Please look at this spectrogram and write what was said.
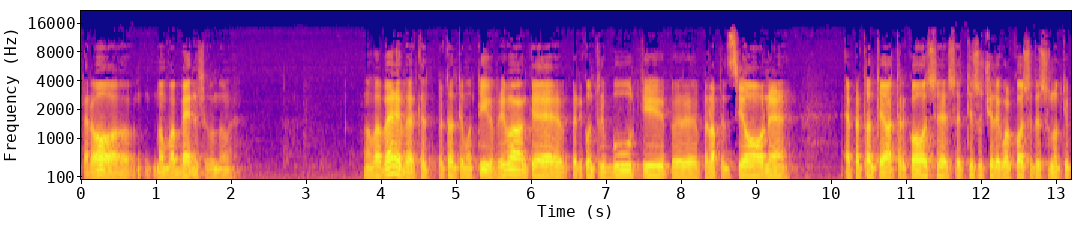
Però non va bene secondo me. Non va bene perché, per tanti motivi, prima anche per i contributi, per, per la pensione e per tante altre cose. Se ti succede qualcosa ti,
